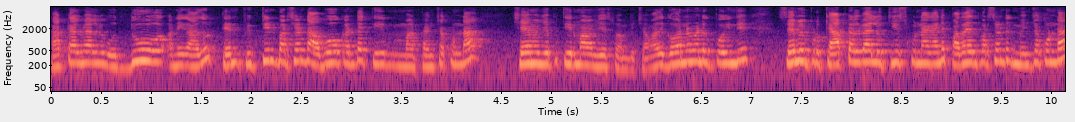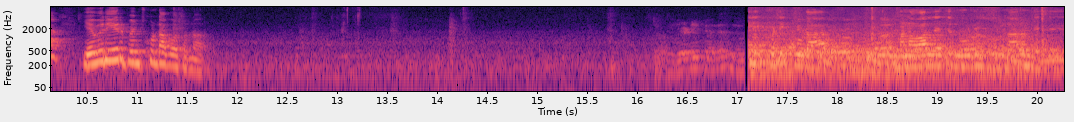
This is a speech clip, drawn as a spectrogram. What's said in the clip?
క్యాపిటల్ వాల్యూ వద్దు అని కాదు టెన్ ఫిఫ్టీన్ పర్సెంట్ అబోవ్ కంటే తీ పెంచకుండా చేయమని చెప్పి తీర్మానం చేసి పంపించాం. అది గవర్నమెంట్కి పోయింది. సేమ్ ఇప్పుడు క్యాపిటల్ వాల్యూ తీసుకున్నా కానీ పదహైదు పర్సెంట్కి మించకుండా ఎవరి ఇయర్ పెంచుకుంటా పోతున్నారు. ఇప్పటికి కూడా మన వాళ్ళైతే నోటీస్ ఇస్తున్నారు మెసేజ్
